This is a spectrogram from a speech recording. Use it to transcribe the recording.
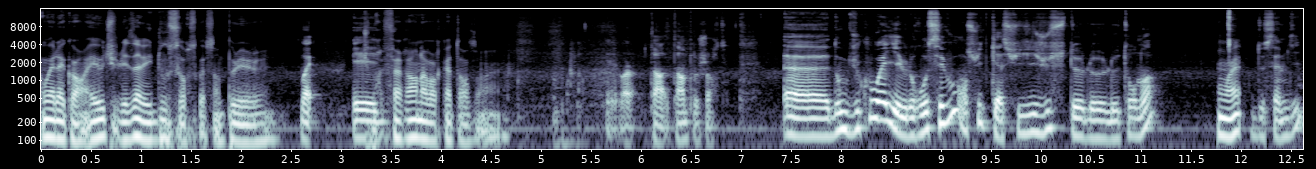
Ouais, d'accord. Et eux, tu les as avec 12 sources, quoi. C'est un peu léger. Je préférerais en avoir 14. ouais. et voilà, t'as un peu short. Euh, donc du coup, ouais, il y a eu le Rossez-vous ensuite qui a suivi juste le, le tournoi Ouais. de samedi.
